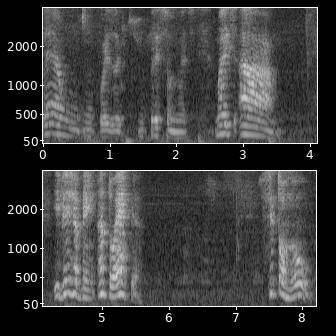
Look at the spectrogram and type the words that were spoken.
é um, uma coisa impressionante. Mas a. E veja bem, Antuérpia se tornou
